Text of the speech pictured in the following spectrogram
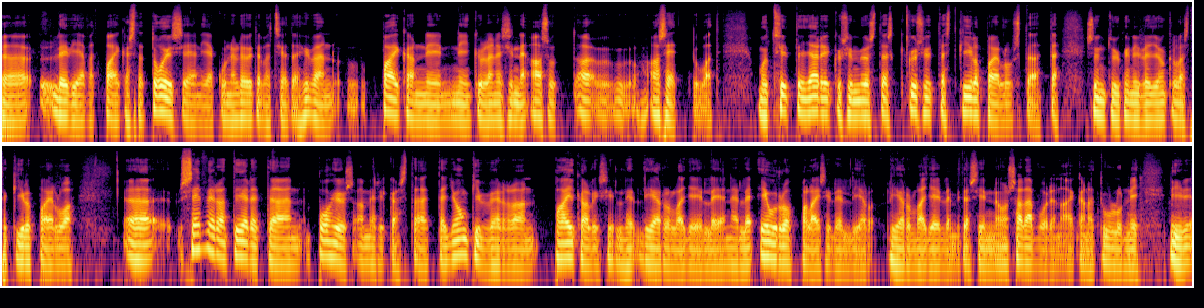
ö, leviävät paikasta toiseen ja kun ne löytävät sieltä hyvän paikan, niin, niin kyllä ne sinne asut, a, asettuvat. Mutta sitten Jari kysyi myös tästä, kysyi tästä kilpailusta, että syntyykö niille jonkinlaista kilpailua. Sen verran tiedetään Pohjois-Amerikasta, että jonkin verran paikallisille lierolajeille ja näille eurooppalaisille lierolajeille, mitä sinne on sadan vuoden aikana tullut, niin, niin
